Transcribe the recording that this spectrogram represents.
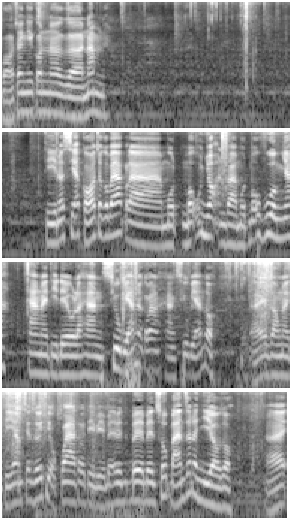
bỏ cho anh cái con ờ, G5 này. Thì nó sẽ có cho các bác là một mẫu nhọn và một mẫu vuông nhá. Hàng này thì đều là hàng siêu bén rồi các bác hàng siêu bén rồi. Đấy dòng này thì em sẽ giới thiệu qua thôi thì bên, bên, bên, bên shop bán rất là nhiều rồi. Đấy.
